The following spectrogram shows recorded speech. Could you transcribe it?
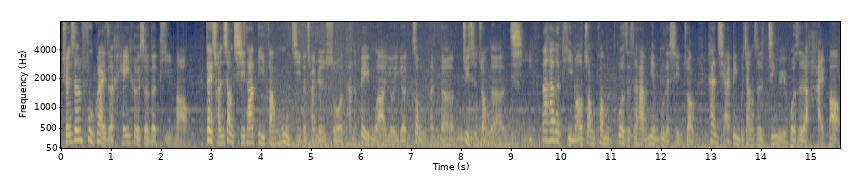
全身覆盖着黑褐色的体毛。在船上其他地方目击的船员说，它的背部啊有一个纵横的锯齿状的鳍，那它的体毛状况或者是它面部的形状看起来并不像是鲸鱼或是海豹。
